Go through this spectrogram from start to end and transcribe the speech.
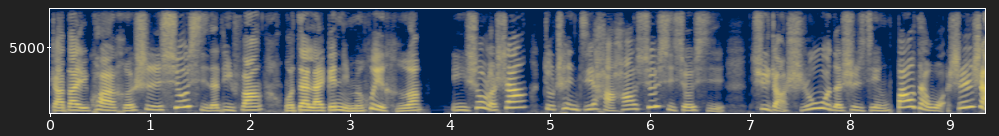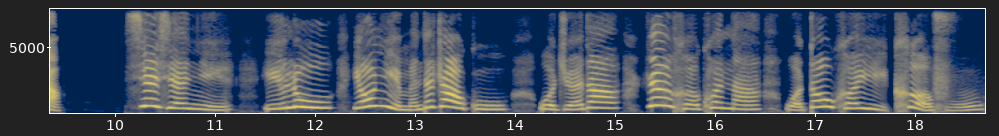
找到一块合适休息的地方，我再来跟你们会合。你受了伤，就趁机好好休息休息。去找食物的事情包在我身上。谢谢你，一路有你们的照顾，我觉得任何困难我都可以克服。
